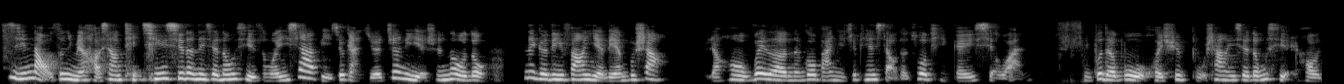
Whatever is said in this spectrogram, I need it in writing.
自己脑子里面好像挺清晰的那些东西，怎么一下笔就感觉这里也是漏洞，那个地方也连不上。然后为了能够把你这篇小的作品给写完，你不得不回去补上一些东西，然后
